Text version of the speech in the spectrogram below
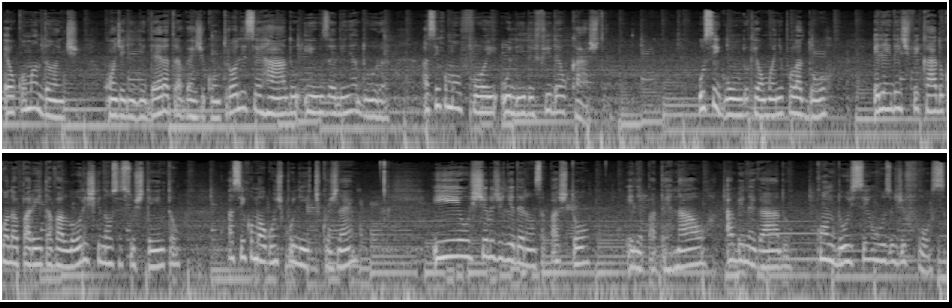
é o comandante, onde ele lidera através de controle cerrado e usa linha dura, assim como foi o líder Fidel Castro. O segundo, que é o manipulador, ele é identificado quando aparenta valores que não se sustentam assim como alguns políticos, né? E o estilo de liderança pastor, ele é paternal, abnegado, conduz sem uso de força.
